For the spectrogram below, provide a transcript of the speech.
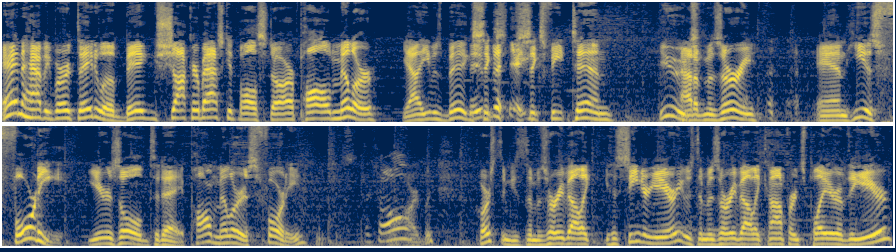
And happy birthday to a big shocker basketball star, Paul Miller. Yeah, he was big, six big. six feet ten, Huge. out of Missouri, and he is 40 years old today. Paul Miller is 40, which is hardly. Of course, he's the Missouri Valley. His senior year, he was the Missouri Valley Conference Player of the Year.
